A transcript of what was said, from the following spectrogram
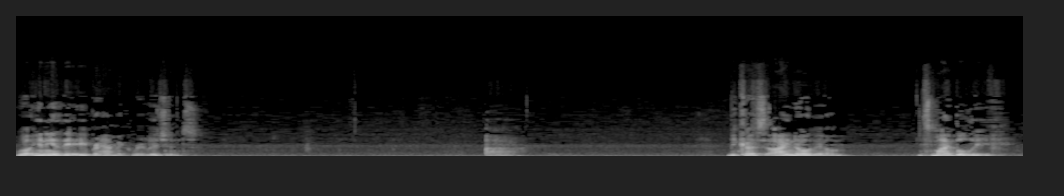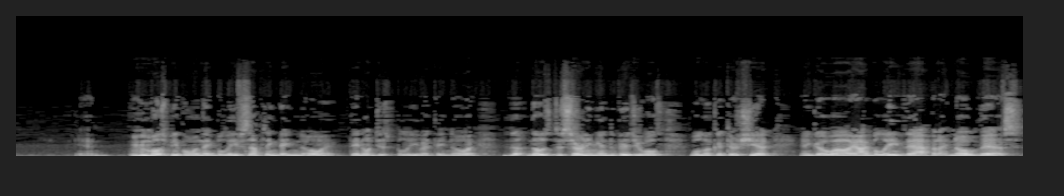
well any of the Abrahamic religions. Uh, because I know them, it's my belief, and most people, when they believe something, they know it. They don't just believe it, they know it. Th- those discerning individuals will look at their shit and go, Well, I believe that, but I know this.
